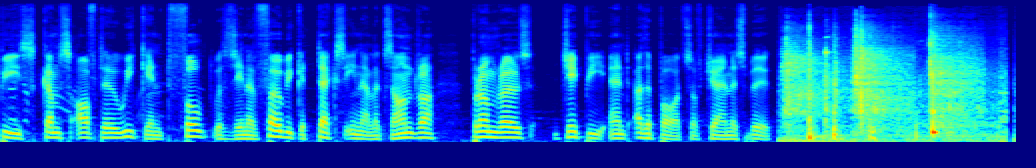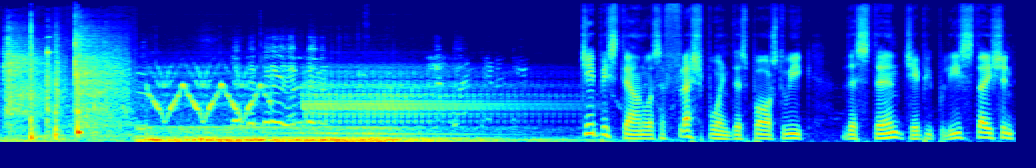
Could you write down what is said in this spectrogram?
peace comes after a weekend filled with xenophobic attacks in Alexandra, Primrose, Jeppe, and other parts of Johannesburg. Jeppestown was a flashpoint this past week. This turned Jeppe Police Station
